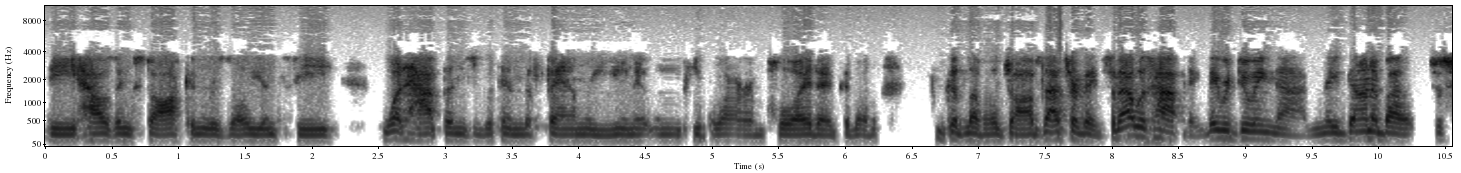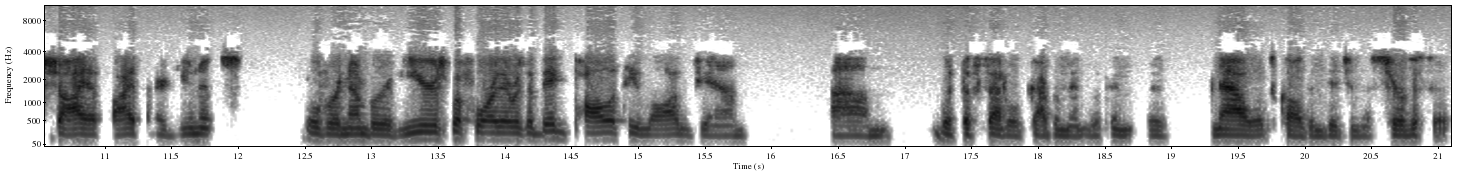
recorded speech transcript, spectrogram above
the housing stock and resiliency, what happens within the family unit when people are employed at good level good level jobs, that sort of thing. So that was happening. They were doing that and they'd done about just shy of 500 units over a number of years before there was a big policy logjam um, with the federal government within now what's called Indigenous Services,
